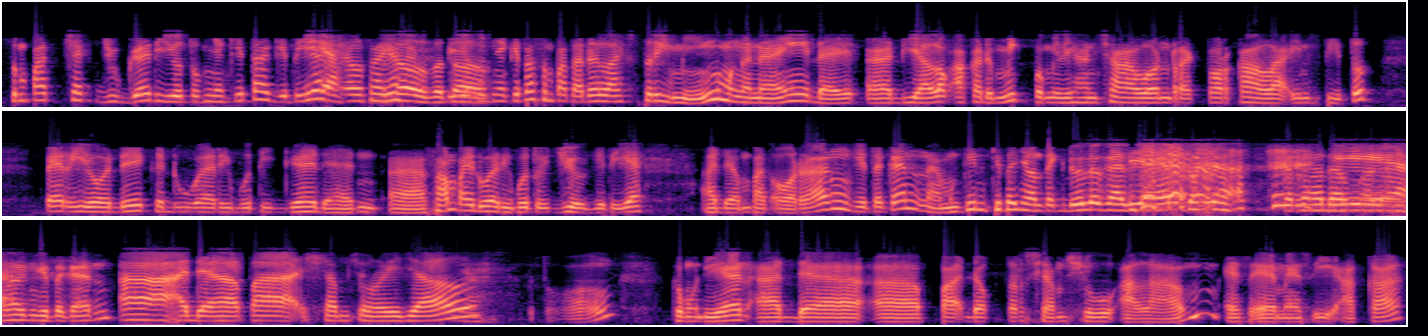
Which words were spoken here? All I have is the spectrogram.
sempat cek juga di YouTube-nya kita gitu ya, Iya, Elsa ya. betul, Di betul. YouTube-nya kita sempat ada live streaming mengenai di- eh, dialog akademik pemilihan calon rektor Kala Institut periode ke 2003 dan eh, sampai 2007 gitu ya. Ada empat orang gitu kan. Nah mungkin kita nyontek dulu kali ya, ya. karena ada empat Iya. orang gitu kan. Ah, ada Pak Syamsul Rijal. Ya, betul. Kemudian ada eh, Pak Dr. Syamsu Alam, SMSI AK.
